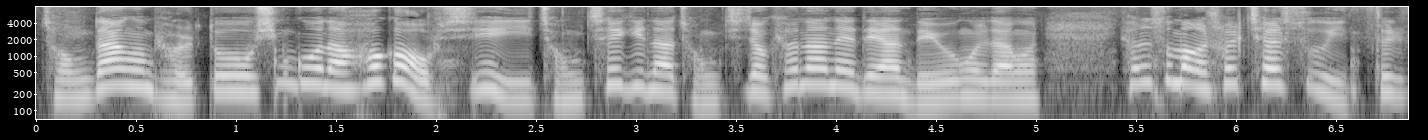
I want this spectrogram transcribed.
정당은 별도 신고나 허가 없이 이 정책이나 정치적 현안에 대한 내용을 담은 현수막을 설치할 수 있을,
